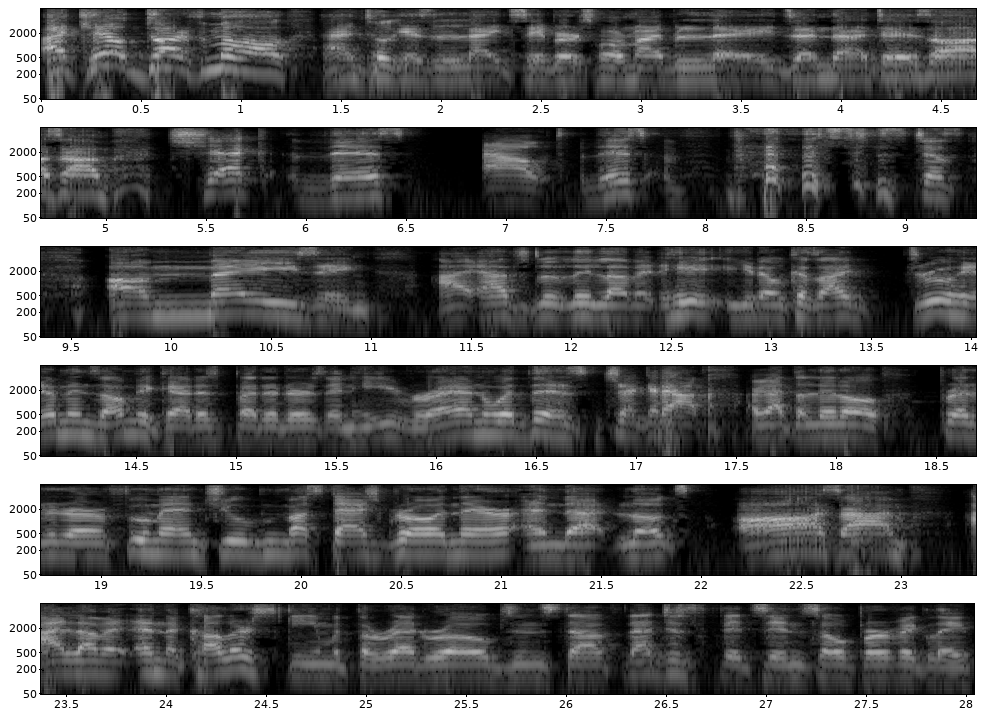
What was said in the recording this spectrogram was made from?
I killed Darth Maul and took his lightsabers for my blades, and that is awesome. Check this out. This this is just amazing. I absolutely love it. He, you know, because I drew him in Zombie Cat as predators, and he ran with this. Check it out. I got the little predator Fu Manchu mustache growing there, and that looks awesome. I love it. And the color scheme with the red robes and stuff, that just fits in so perfectly.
